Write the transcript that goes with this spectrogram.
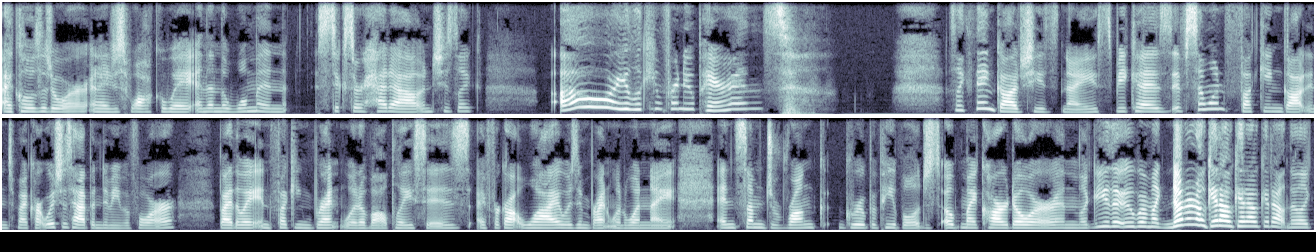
I close the door and I just walk away. And then the woman sticks her head out and she's like, oh, are you looking for new parents? I was like, thank God she's nice because if someone fucking got into my car, which has happened to me before, by the way, in fucking Brentwood of all places. I forgot why I was in Brentwood one night and some drunk group of people just opened my car door and like, the Uber? I'm like, No, no, no, get out, get out, get out. And they're like,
